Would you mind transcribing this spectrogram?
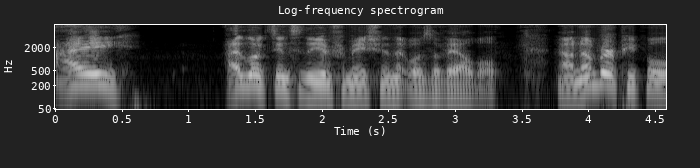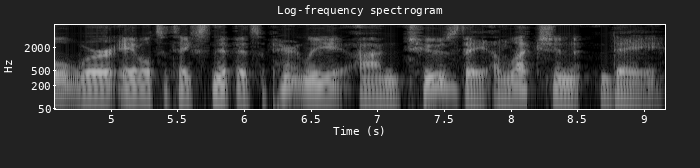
I I looked into the information that was available. Now, a number of people were able to take snippets apparently on Tuesday, election day,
